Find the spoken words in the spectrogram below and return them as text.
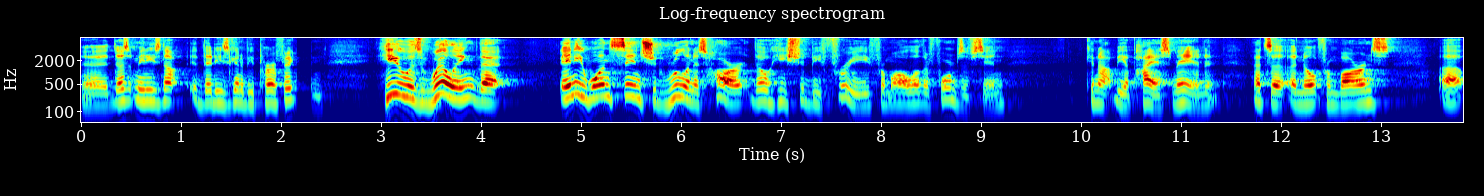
Uh, it doesn't mean he's not that he's going to be perfect. He who is willing that any one sin should rule in his heart, though he should be free from all other forms of sin, cannot be a pious man. That's a, a note from Barnes. Uh,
